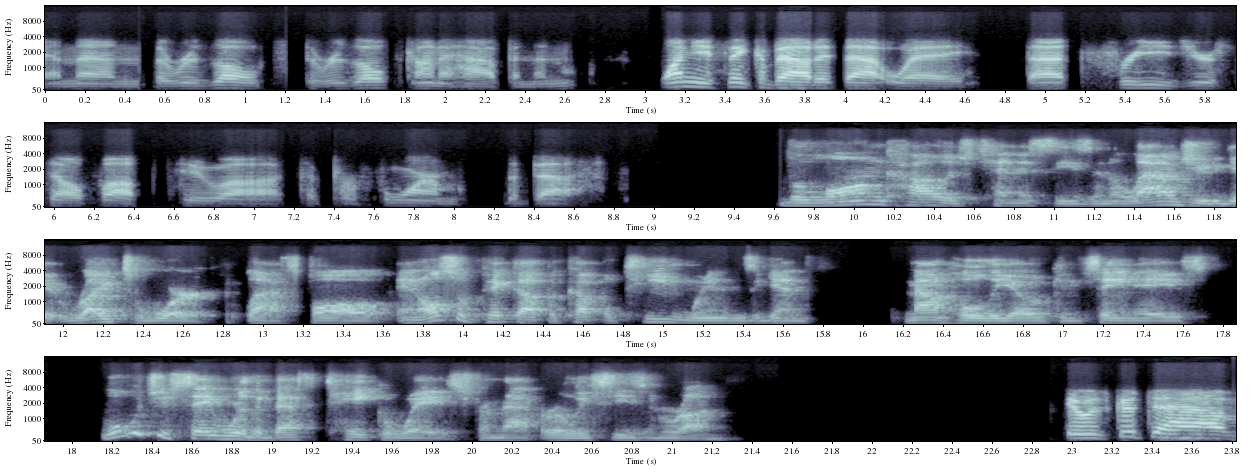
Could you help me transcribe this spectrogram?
And then the results, the results kind of happen. And when you think about it that way, that frees yourself up to, uh, to perform the best. The long college tennis season allowed you to get right to work last fall and also pick up a couple team wins against Mount Holyoke and St. A's. What would you say were the best takeaways from that early season run? It was good to have,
